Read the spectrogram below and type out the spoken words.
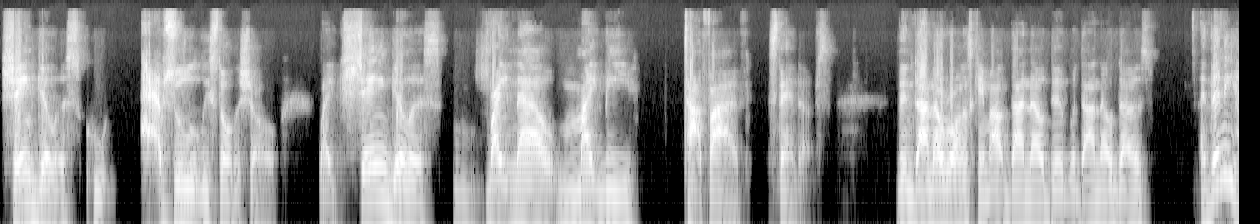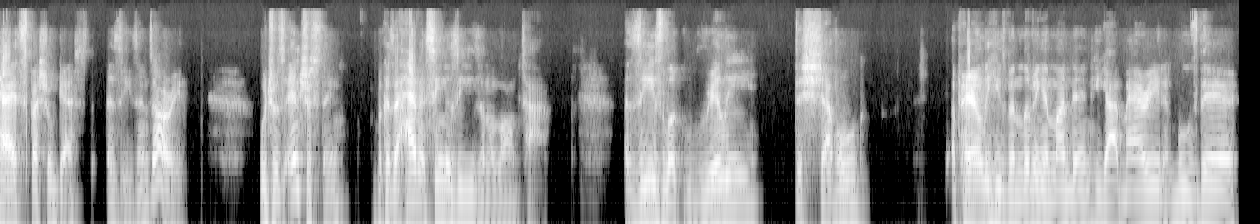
Shane Gillis, who absolutely stole the show. Like Shane Gillis right now might be top five stand ups. Then Donnell Rawlings came out. Donnell did what Donnell does. And then he had special guest Aziz Ansari, which was interesting because I haven't seen Aziz in a long time. Aziz looked really disheveled. Apparently, he's been living in London. He got married and moved there.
